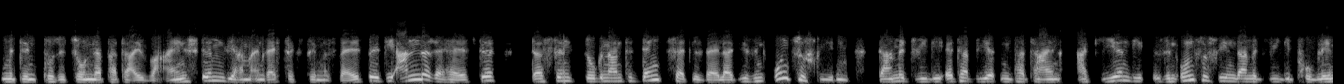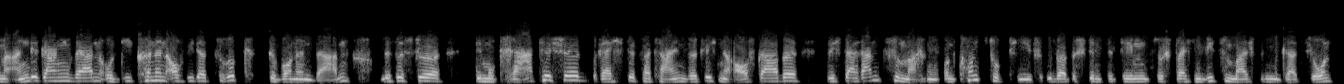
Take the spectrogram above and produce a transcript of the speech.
mit den Positionen der Partei übereinstimmen. Die haben ein rechtsextremes Weltbild. Die andere Hälfte, das sind sogenannte Denkzettelwähler. Die sind unzufrieden damit, wie die etablierten Parteien agieren. Die sind unzufrieden damit, wie die Probleme angegangen werden. Und die können auch wieder zurückgewonnen werden. Und das ist für demokratische, rechte Parteien wirklich eine Aufgabe, sich daran zu machen und konstruktiv über bestimmte Themen zu sprechen, wie zum Beispiel Migration,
